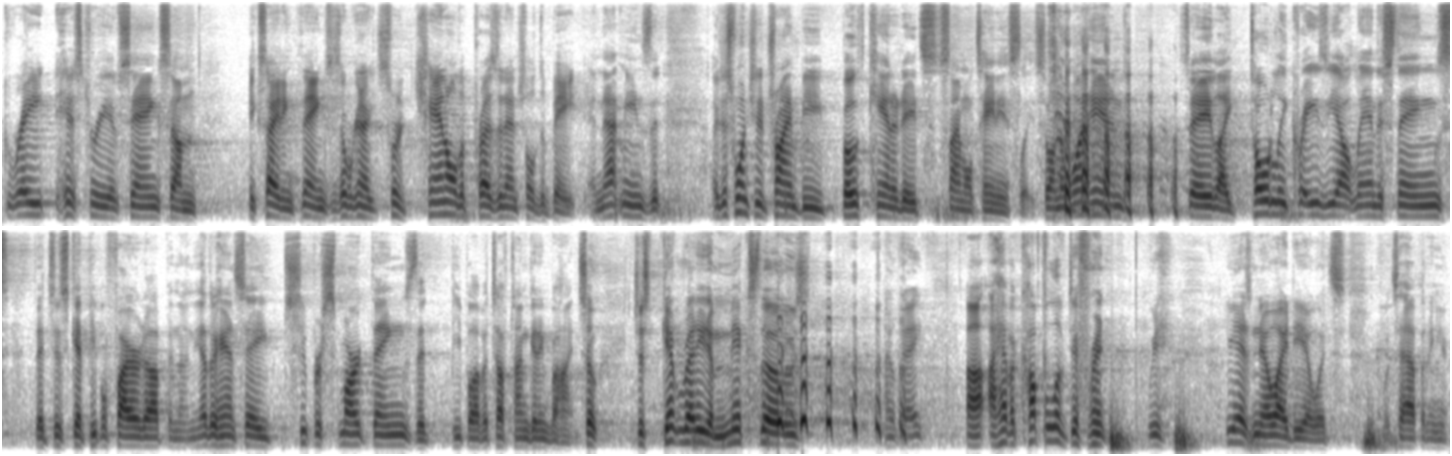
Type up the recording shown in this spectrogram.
great history of saying some exciting things. So we're going to sort of channel the presidential debate, and that means that I just want you to try and be both candidates simultaneously. So, on the one hand, say like totally crazy, outlandish things that just get people fired up, and on the other hand, say super smart things that people have a tough time getting behind. So, just get ready to mix those. okay? Uh, I have a couple of different. We, he has no idea what's, what's happening here.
